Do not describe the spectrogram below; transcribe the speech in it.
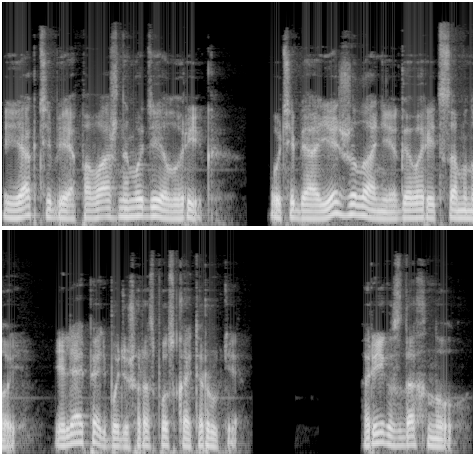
«Я к тебе по важному делу, Рик. У тебя есть желание говорить со мной, или опять будешь распускать руки?» Рик вздохнул,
